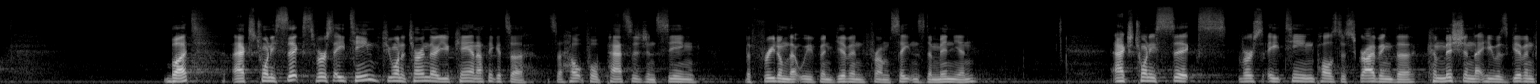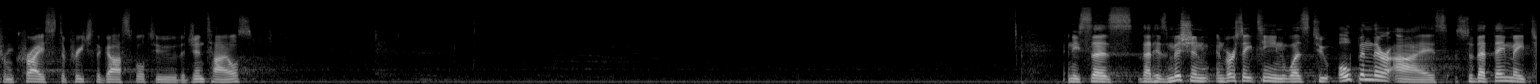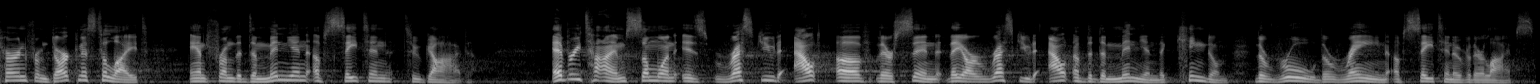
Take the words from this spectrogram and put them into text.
But Acts 26, verse 18, if you want to turn there, you can. I think it's a, it's a helpful passage in seeing the freedom that we've been given from Satan's dominion. Acts 26, verse 18, Paul's describing the commission that he was given from Christ to preach the gospel to the Gentiles. And he says that his mission in verse 18 was to open their eyes so that they may turn from darkness to light and from the dominion of Satan to God. Every time someone is rescued out of their sin, they are rescued out of the dominion, the kingdom, the rule, the reign of Satan over their lives.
